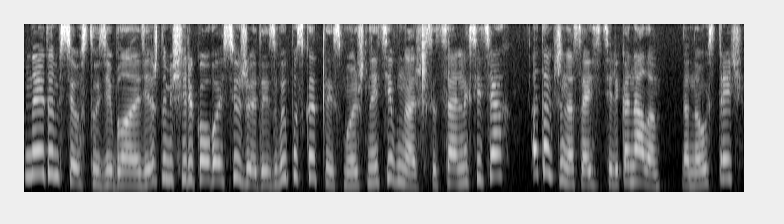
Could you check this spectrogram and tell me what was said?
На этом все. В студии была Надежда Мещерякова. Сюжеты из выпуска ты сможешь найти в наших социальных сетях, а также на сайте телеканала. До новых встреч!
